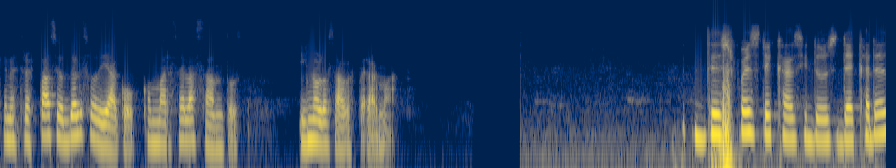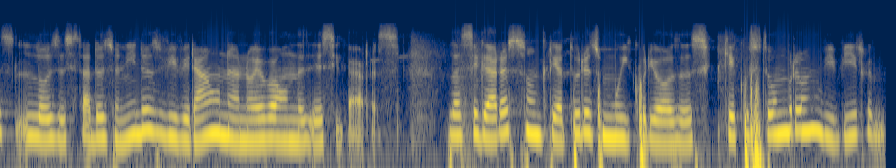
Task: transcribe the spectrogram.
que nuestro espacio del zodiaco con Marcela Santos. Y no lo sabe esperar más. Después de casi dos décadas, los Estados Unidos vivirán una nueva onda de cigarras. Las cigarras son criaturas muy curiosas que acostumbran vivir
